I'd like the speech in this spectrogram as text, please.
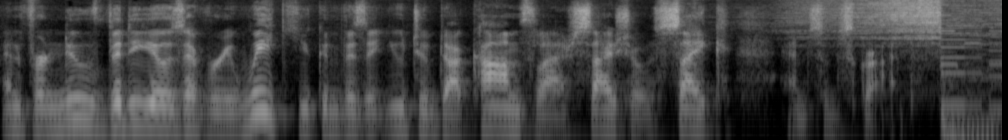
and for new videos every week, you can visit youtube.com slash scishow psych and subscribe.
